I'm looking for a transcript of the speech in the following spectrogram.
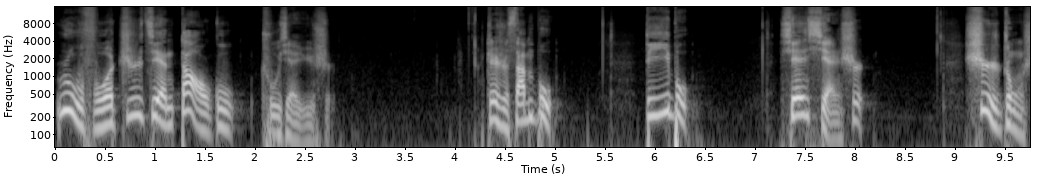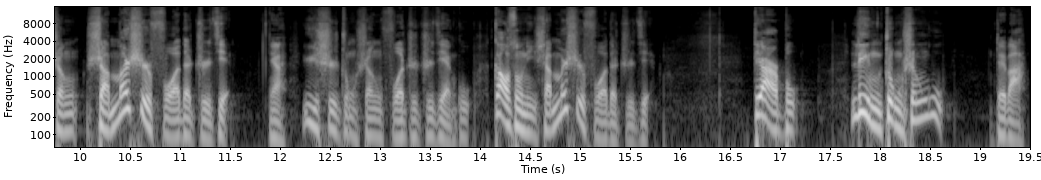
入佛之见道故出现于世。这是三步，第一步，先显示示众生什么是佛的知见，你看，欲示众生佛之知见故，告诉你什么是佛的知见。第二步。令众生悟，对吧？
